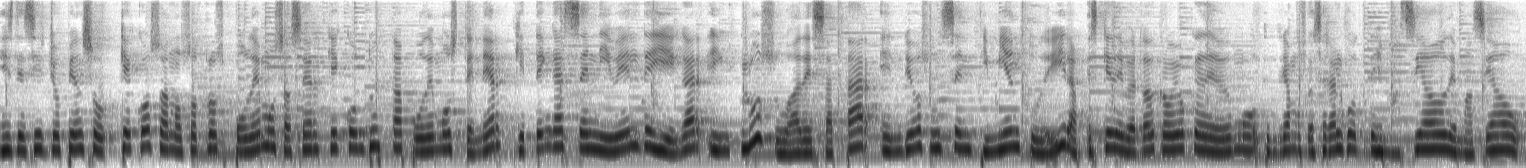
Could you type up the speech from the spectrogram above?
Es decir, yo pienso qué cosa nosotros podemos hacer, qué conducta podemos tener que tenga ese nivel de llegar incluso a desatar en Dios un sentimiento de ira. Es que de verdad creo yo que debemos, tendríamos que hacer algo demasiado, demasiado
